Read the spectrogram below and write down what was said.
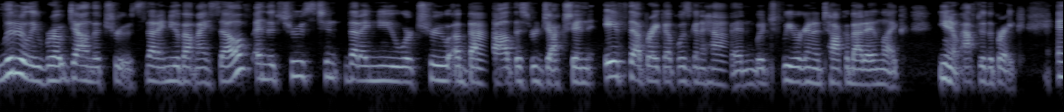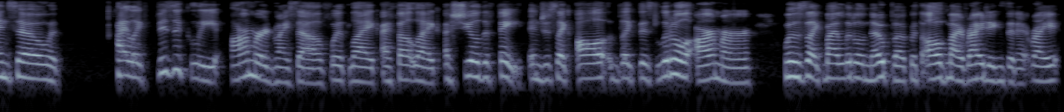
literally wrote down the truths that I knew about myself and the truths to, that I knew were true about this rejection if that breakup was going to happen, which we were going to talk about in like, you know, after the break. And so I like physically armored myself with like I felt like a shield of faith and just like all like this little armor was like my little notebook with all of my writings in it, right?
